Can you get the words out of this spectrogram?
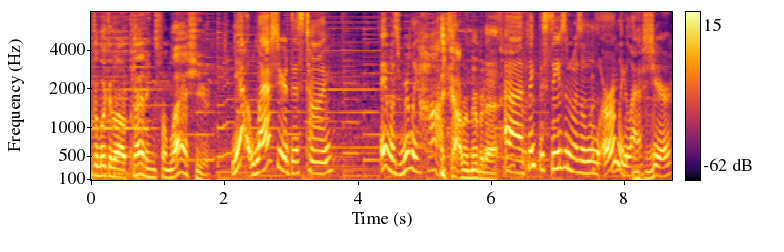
Take a look at our plantings from last year. Yeah, last year at this time, it was really hot. yeah, I remember that. Uh, I think the season was a little early last mm -hmm. year.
